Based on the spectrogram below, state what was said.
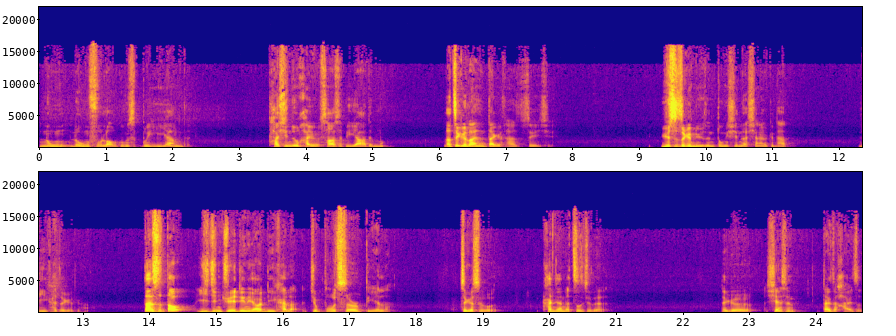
农农夫老公是不一样的。他心中还有莎士比亚的梦，那这个男人带给他这一切。于是这个女人动心了，想要跟他离开这个地方，但是到已经决定了要离开了，就不辞而别了。这个时候，看见了自己的那个先生带着孩子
